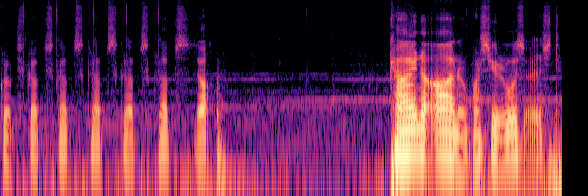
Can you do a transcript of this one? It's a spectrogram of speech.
Klaps, klaps, klaps, klaps, klaps, klaps. So. Keine Ahnung, was hier los ist.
